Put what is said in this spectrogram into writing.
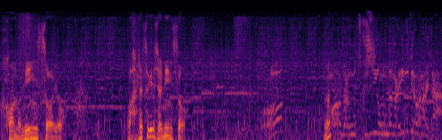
今度人相よ。悪すぎでしょ人相。ん？まだ美しい女がいるではないか。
